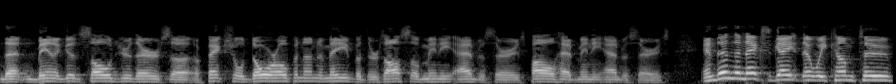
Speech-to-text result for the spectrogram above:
that in being a good soldier, there's an effectual door open unto me, but there's also many adversaries. Paul had many adversaries. And then the next gate that we come to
